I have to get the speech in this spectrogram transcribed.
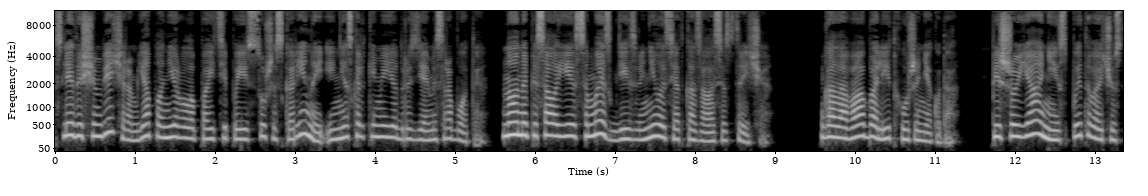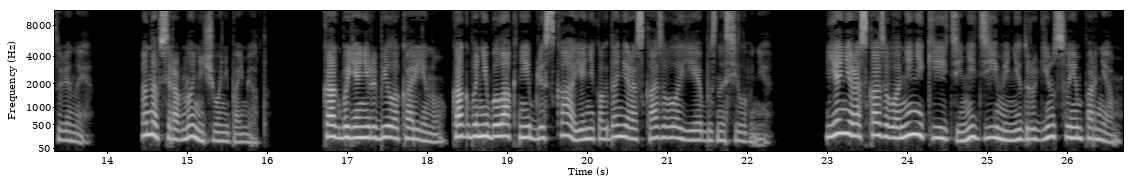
Следующим вечером я планировала пойти поесть суши с Кариной и несколькими ее друзьями с работы. Но написала ей СМС, где извинилась и отказалась от встречи. Голова болит хуже некуда. Пишу я, не испытывая чувства вины. Она все равно ничего не поймет. Как бы я ни любила Карину, как бы ни была к ней близка, я никогда не рассказывала ей об изнасиловании. Я не рассказывала ни Никите, ни Диме, ни другим своим парням.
